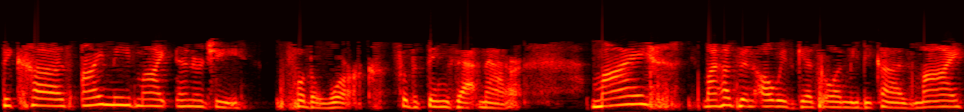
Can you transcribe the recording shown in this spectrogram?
because I need my energy for the work, for the things that matter. My, my husband always gets on me because my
